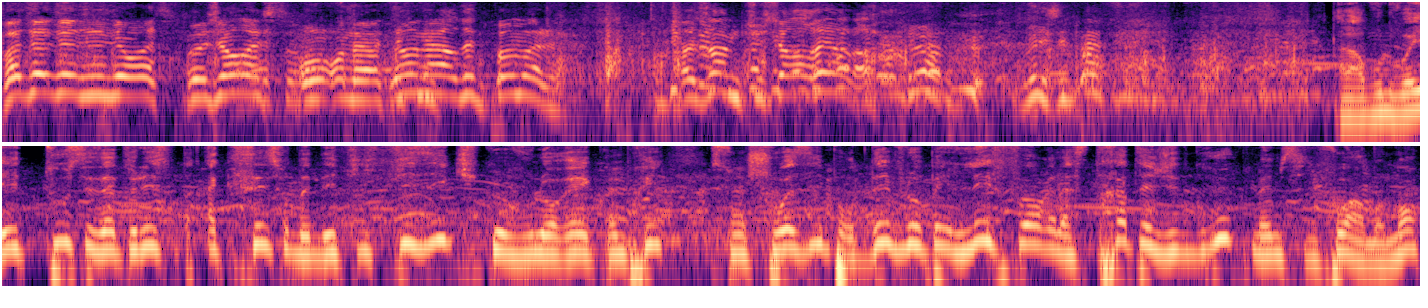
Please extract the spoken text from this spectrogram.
Vas-y, vas-y, vas-y, on reste. Vas-y, on reste. On, on a l'air d'être pas mal. Azam, tu sers à rien là. Mais j'ai pas Alors vous le voyez, tous ces ateliers sont axés sur des défis physiques que vous l'aurez compris, sont choisis pour développer l'effort et la stratégie de groupe, même s'il faut à un moment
